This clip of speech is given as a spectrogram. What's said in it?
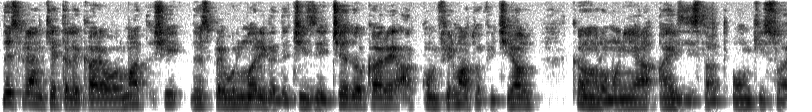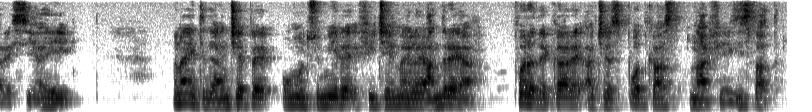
despre anchetele care au urmat și despre urmările deciziei CEDO care a confirmat oficial că în România a existat o închisoare CIA. Înainte de a începe, o mulțumire fiicei mele, Andreea, fără de care acest podcast n-ar fi existat.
